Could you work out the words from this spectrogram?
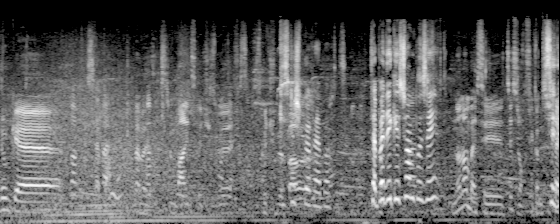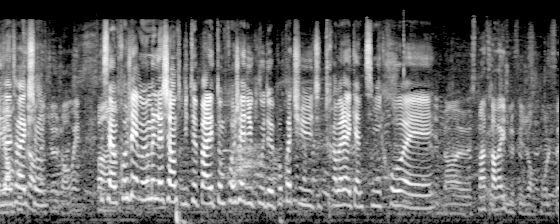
Donc euh... Ça va Bah vas-y, tu me parlais de ce que je peux répondre T'as pas des questions à me poser? Non non bah c'est tu sais genre c'est comme si C'est des interactions. ouais. Enfin, C'est un projet. Moi, là, j'ai envie de te parler de ton projet, du coup, de pourquoi tu, tu te travailles avec un petit micro et eh ben, euh, c'est pas un travail, je le fais genre pour le fun,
